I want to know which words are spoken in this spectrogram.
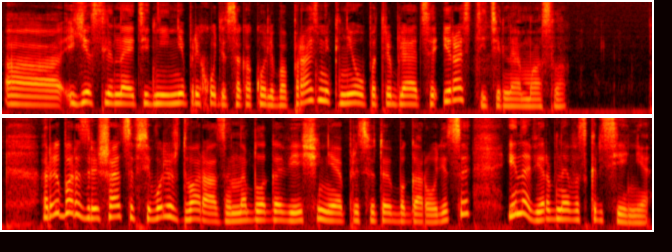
а, если на эти дни не приходится какой-либо праздник, не употребляется и растительное масло. Рыба разрешается всего лишь два раза на Благовещение Пресвятой Богородицы и на Вербное воскресенье.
